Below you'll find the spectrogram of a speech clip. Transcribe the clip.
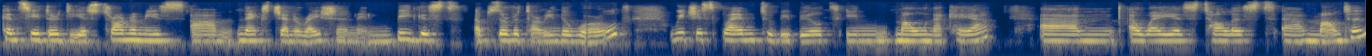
considered the astronomy's um, next generation and biggest observatory in the world, which is planned to be built in Mauna Kea, um, Hawaii's tallest uh, mountain.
